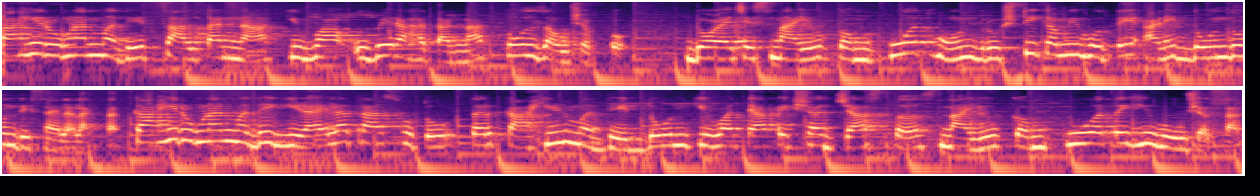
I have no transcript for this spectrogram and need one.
काही रुग्णांमध्ये चालताना किंवा उभे राहताना तोल जाऊ शकतो. डोळ्याचे स्नायू कमकुवत होऊन दृष्टी कमी होते आणि दोन दोन दिसायला लागतात. काही रुग्णांमध्ये गिळायला त्रास होतो तर काहींमध्ये दोन किंवा त्यापेक्षा जास्त स्नायू कमकुवतही होऊ शकतात.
